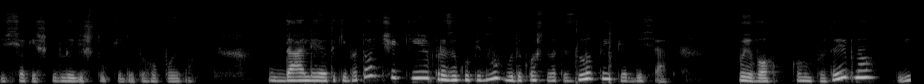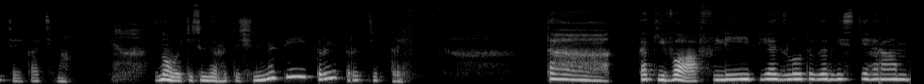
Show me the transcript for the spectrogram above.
всякі шкідливі штуки до того пива. Далі такі батончики при закупі двох буде коштувати злотий 50. Пиво, кому потрібно, дивіться, яка ціна. Знову якийсь енергетичний напій 3,33. Так, такі вафлі 5 злотих за 200 грам.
